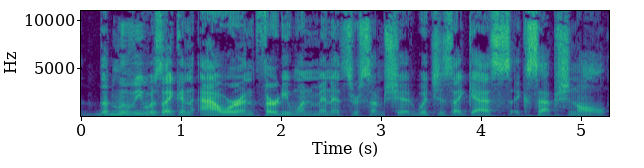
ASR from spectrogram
the movie was like an hour and thirty one minutes or some shit, which is I guess exceptional.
